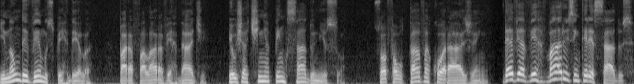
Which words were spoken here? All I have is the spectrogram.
e não devemos perdê-la. Para falar a verdade, eu já tinha pensado nisso. Só faltava coragem. Deve haver vários interessados.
